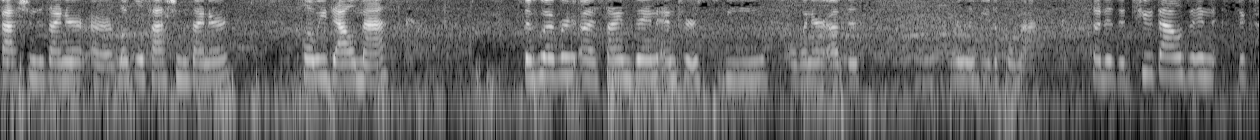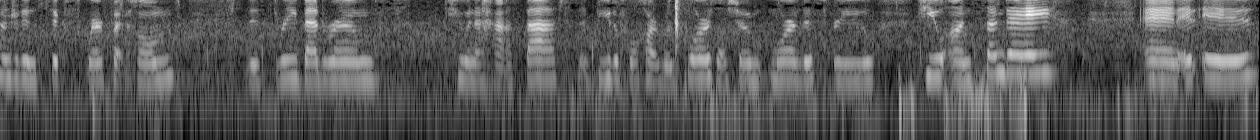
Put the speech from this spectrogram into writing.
fashion designer or local fashion designer, Chloe Dao mask. So whoever uh, signs in enters to be a winner of this really beautiful mask. So it is a 2,606 square foot home. It is three bedrooms, two and a half baths, beautiful hardwood floors. I'll show more of this for you to you on Sunday. And it is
